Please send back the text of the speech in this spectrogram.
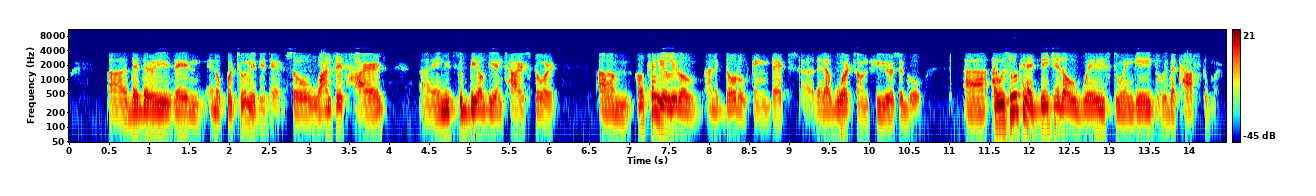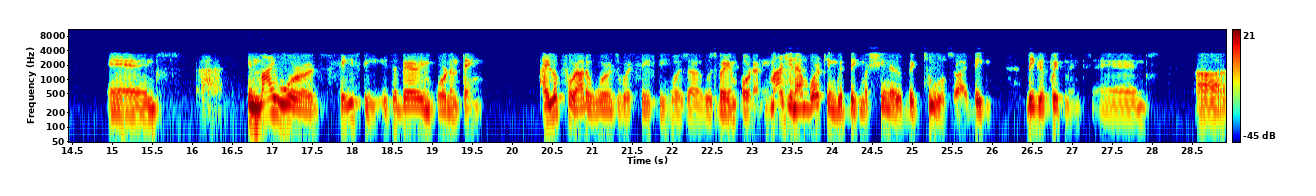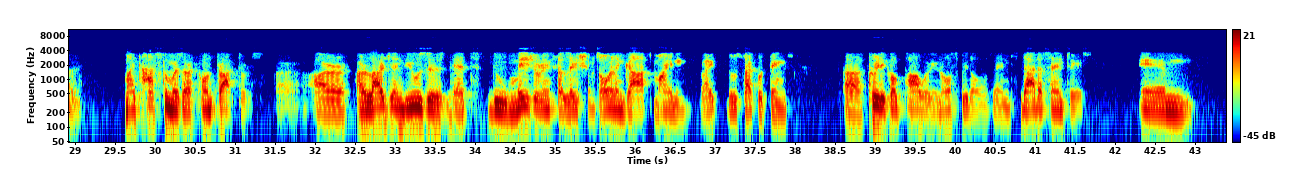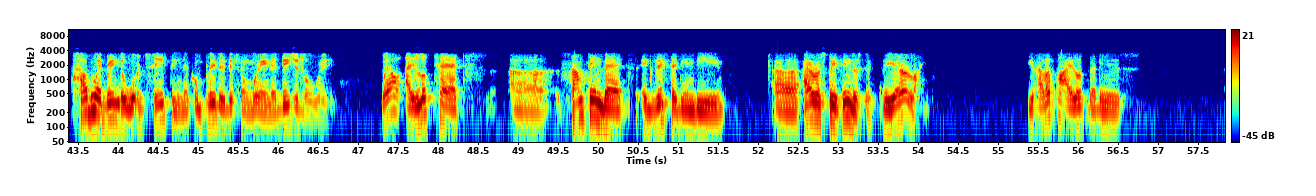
uh, that there is an, an, opportunity there. So once it's hired, uh, it needs to build the entire story. Um, I'll tell you a little anecdotal thing that uh, that I've worked on a few years ago. Uh, I was looking at digital ways to engage with the customer, and uh, in my words, safety is a very important thing. I look for other words where safety was uh, was very important. Imagine I'm working with big machinery, big tools, right? Big big equipment, and uh, my customers are contractors, uh, are are large end users that do major installations, oil and gas, mining, right? Those type of things. Uh, critical power in hospitals and data centers. And how do I bring the word safety in a completely different way, in a digital way? Well, I looked at uh, something that existed in the uh, aerospace industry, the airlines. You have a pilot that is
